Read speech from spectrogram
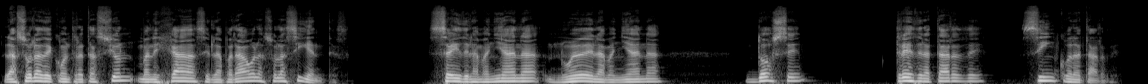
Las horas de contratación manejadas en la parábola son las siguientes. 6 de la mañana, 9 de la mañana, 12, 3 de la tarde, 5 de la tarde.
